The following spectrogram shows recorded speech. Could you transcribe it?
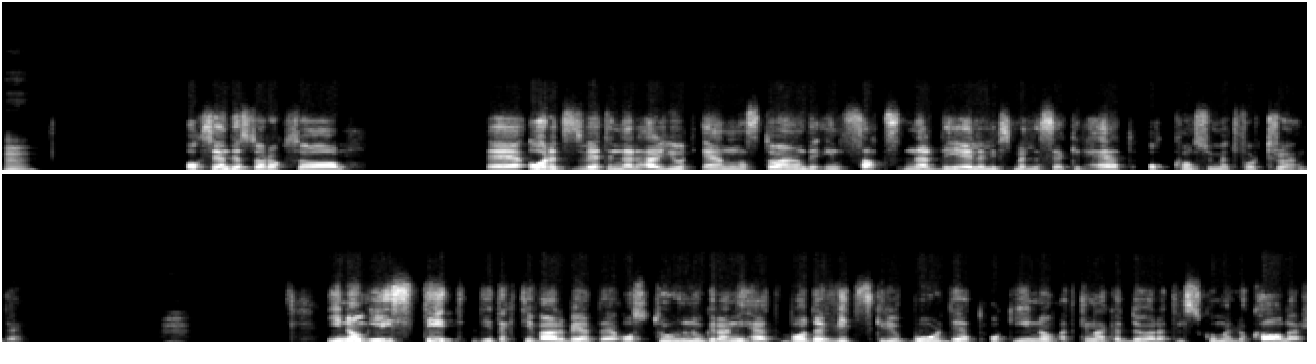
Mm. Och sen det står också eh, Årets veterinär har gjort en stående insats när det gäller livsmedelssäkerhet och konsumentförtroende. Inom listigt detektivarbete och stor noggrannhet, både vid skrivbordet och inom att knacka dörrar till skumma lokaler,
